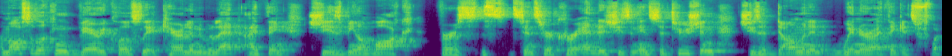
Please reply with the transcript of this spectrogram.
I'm also looking very closely at Caroline Ouellette. I think she has been a lock for since her career ended. She's an institution. She's a dominant winner. I think it's what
